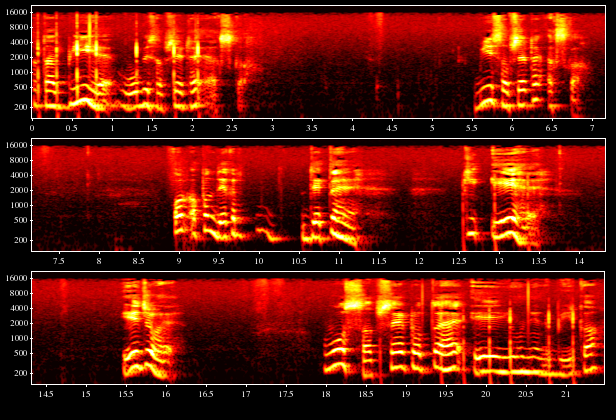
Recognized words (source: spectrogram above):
तथा बी है, वो भी सबसेट है एक्स का। बी सबसेट है एक्स का। और अपन देख देखते हैं कि ए है। ए जो है, वो सबसेट होता है ए यूनियन बी का,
